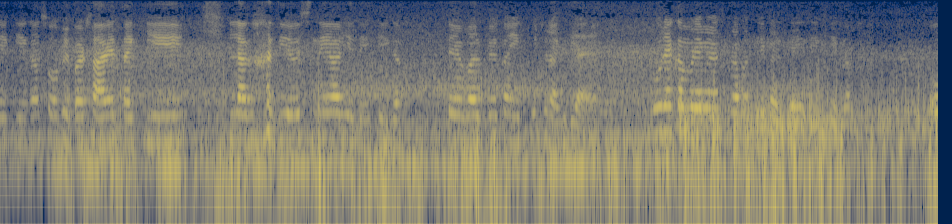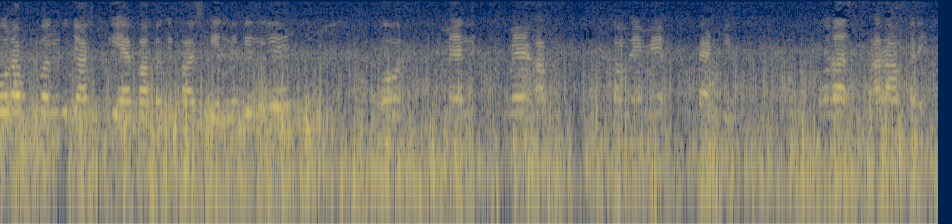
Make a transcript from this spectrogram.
देखिएगा सोफे पर सारे तकिए लगा दिए उसने और ये देखिएगा, टेबल पे कहीं कुछ रख दिया है। पूरे कमरे में अदला बदली कर दिया देखिएगा। और अब बंदू जा चुकी है पापा के पास खेलने के लिए। और मैं मैं अब कमरे में बैठी और आराम करेंगे।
